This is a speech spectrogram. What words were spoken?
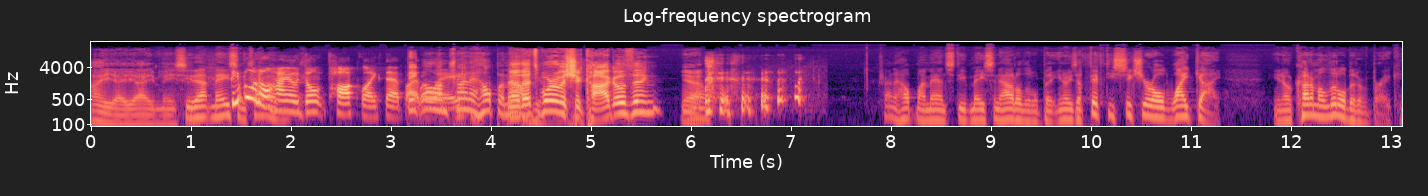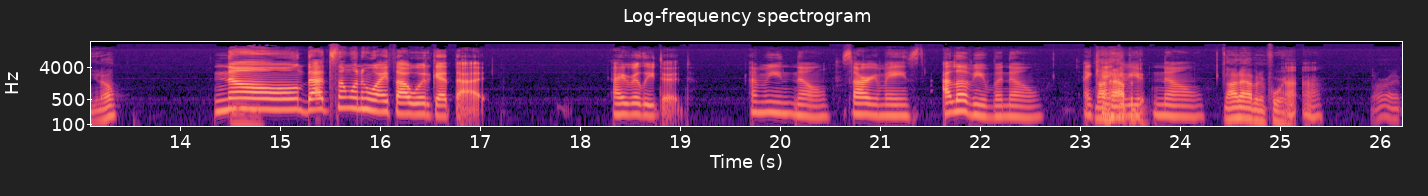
Ay, ay, ay, Mason. See that, Mason? People in trying to- Ohio don't talk like that, by the well, way. I'm trying to help him No, out. that's here. more of a Chicago thing. Yeah. trying to help my man Steve Mason out a little bit. You know, he's a 56 year old white guy. You know, cut him a little bit of a break. You know. No, that's someone who I thought would get that. I really did. I mean, no. Sorry, Mace. I love you, but no. I Not can't give you. No. Not happening for you. Uh-uh. All right.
